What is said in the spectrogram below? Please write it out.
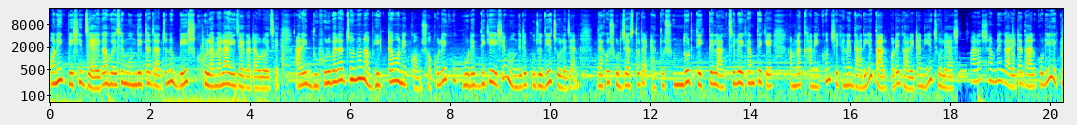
অনেক বেশি জায়গা হয়েছে মন্দিরটা, যার জন্য বেশ খোলামেলা এই জায়গাটাও রয়েছে। আর এই দুপুরবেলার জন্য না ভিড়টাও অনেক কম, সকলেই খুব ভোরের দিকে এসে মন্দিরে পুজো দিয়ে চলে যান। দেখো সূর্যাস্তটা এত সুন্দর দেখতে লাগছিল এখান থেকে, আমরা খানিকক্ষণ সেখানে দাঁড়িয়ে তারপরে গাড়িটা নিয়ে চলে আসি পাড়ার সামনে গাড়িটা দাঁড় করিয়ে একটু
